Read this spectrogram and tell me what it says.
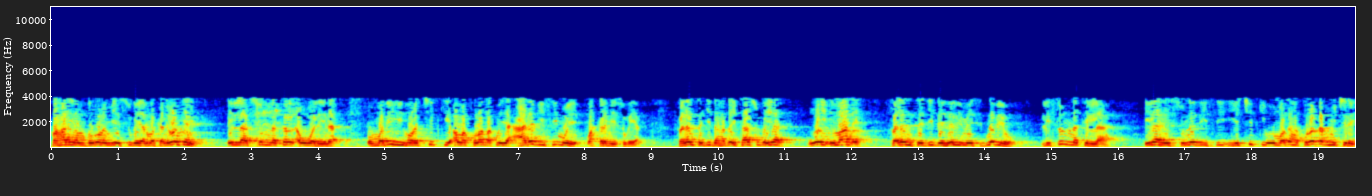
Fa hal yanduruuna miyay sugayaan marka nimankani? Ilaa sunnata alawaliina ummadihii hore jidkii alla kula dhaqmayo caadadiisii mooye wax kale miyay sugayaan. Falan tajida hadday taa sugayaan way imaan eh. Falan tajida heli maysid nebiyow lisunnati illaah ilaahay sunnadiisii iyo jidkii ummadaha kula dhaqmi jiray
